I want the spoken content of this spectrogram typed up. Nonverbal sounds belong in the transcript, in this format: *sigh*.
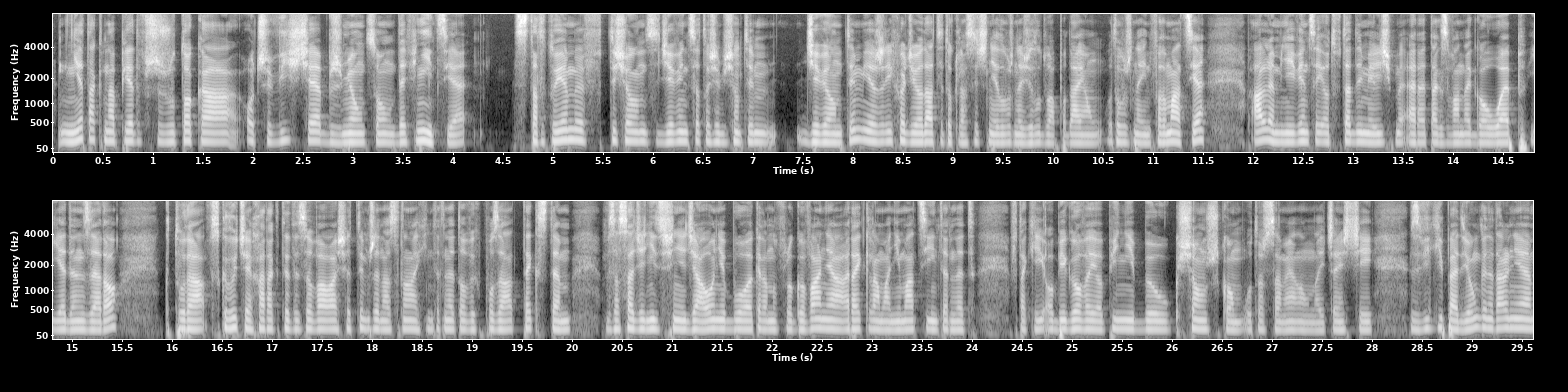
nie tak na pierwszy rzut oka oczywiście brzmiącą definicję Startujemy w 1989. Jeżeli chodzi o daty, to klasycznie różne źródła podają różne informacje, ale mniej więcej od wtedy mieliśmy erę tak zwanego Web 1.0, która w skrócie charakteryzowała się tym, że na stronach internetowych poza tekstem w zasadzie nic się nie działo, nie było ekranów logowania, reklam, animacji. Internet w takiej obiegowej opinii był książką utożsamianą najczęściej z Wikipedią. Generalnie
